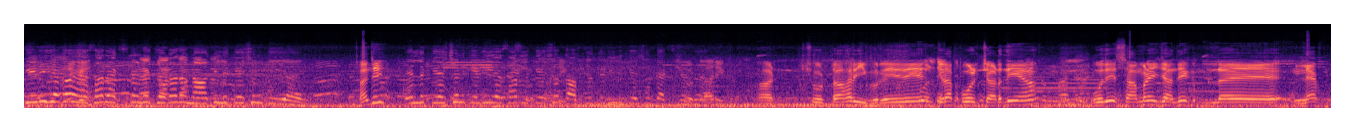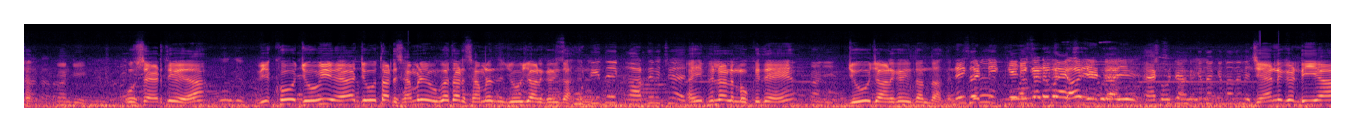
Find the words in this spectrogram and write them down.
ਕਿਹੜੀ ਜਗ੍ਹਾ ਹੋਇਆ ਸਰ? ਐਕਸੀਡੈਂਟ ਜਗ੍ਹਾ ਦਾ ਨਾਂ ਕੀ ਲੋਕੇਸ਼ਨ ਕੀ ਹੈ? ਹਾਂਜੀ। ਇਹ ਲੋਕੇਸ਼ਨ ਕਿਹੜੀ ਹੈ ਸਰ? ਲੋਕੇਸ਼ਨ ਦੱਸ ਦਿਓ ਕਿਹੜੀ ਲੋਕੇਸ਼ਨ ਤੇ ਐਕਸੀਡੈਂਟ ਹੋਇਆ? ਆਹ ਛੋਟਾ ਹਰੀਪੁਰੇ ਦੇ ਜਿਹੜਾ ਪੁਲ ਚੜਦੇ ਆ ਉਹਦੇ ਸਾਹਮਣੇ ਜਾਂਦੇ ਲੈਫਟ ਹਾਂਜੀ। ਉਸ ਸਾਈਡ ਤੇ ਹੋਇਆ। ਵੇਖੋ ਜੋ ਵੀ ਹੋਇਆ ਜੋ ਤੁਹਾਡੇ ਸਾਹਮਣੇ ਹੋਊਗਾ ਤੁਹਾਡੇ ਸਾਹਮਣੇ ਜੋ ਜਾਣਕਾਰੀ ਦੱਸ ਦਿੰਦੇ ਤੇ ਕਾਰ ਦੇ ਵਿੱਚ ਹੋਇਆ ਜੀ? ਅਸੀਂ ਫਿਲਹਾਲ ਮੌਕੇ ਤੇ ਆਏ ਆ ਹਾਂਜੀ। ਜੋ ਜਾਣਕਾਰੀ ਤੁਹਾਨੂੰ ਦੱਸ ਦਿੰਦੇ ਗੱਡੀ ਕਿਹੜੀ ਕਿਹੜਾ ਵੱਡਾ ਐਕਸੀਡੈਂਟ ਕਿੰਨਾ ਕਿੰਨਾ ਦੇ ਵਿੱਚ? ਜੈਨ ਗੱਡੀ ਆ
